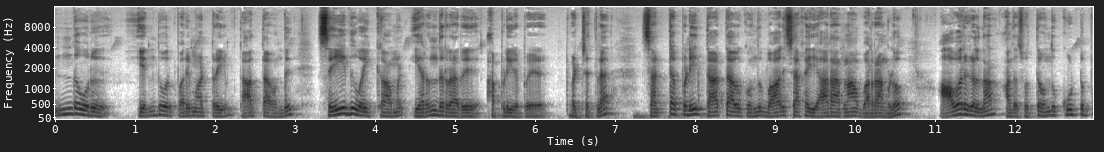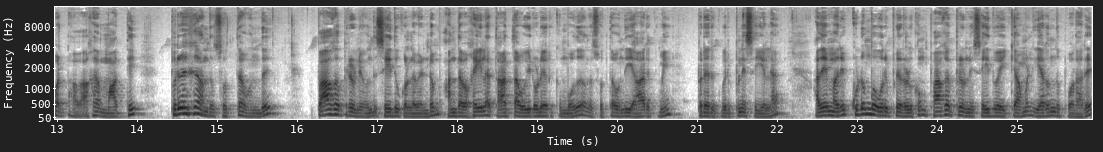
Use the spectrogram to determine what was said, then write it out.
எந்த ஒரு எந்த ஒரு பரிமாற்றையும் தாத்தா வந்து செய்து வைக்காமல் இறந்துடுறாரு அப்படிங்கிற ப- பட்சத்தில் சட்டப்படி தாத்தாவுக்கு வந்து வாரிசாக யார் யாரெல்லாம் வர்றாங்களோ அவர்கள் தான் அந்த சொத்தை வந்து கூட்டுப்பட்டாவாக மாற்றி பிறகு அந்த சொத்தை வந்து பாகப்பிரிவினை வந்து செய்து கொள்ள வேண்டும். அந்த வகையில் தாத்தா உயிரோடு இருக்கும்போது அந்த சொத்தை வந்து யாருக்குமே பிறருக்கு விற்பனை செய்யலை. அதே மாதிரி குடும்ப உறுப்பினர்களுக்கும் பாகப்பிரிவினை செய்து வைக்காமல் இறந்து போகிறாரு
